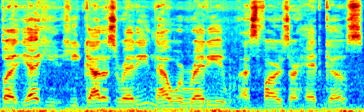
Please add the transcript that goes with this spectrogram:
but yeah, he, he got us ready. Now we're ready as far as our head goes,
